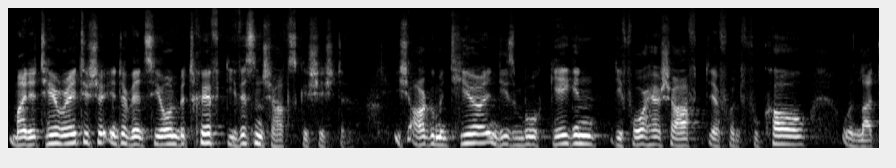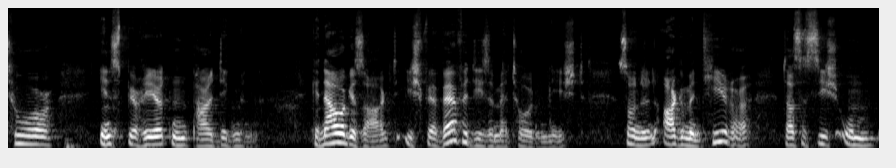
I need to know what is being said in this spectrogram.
Meine theoretische Intervention betrifft die Wissenschaftsgeschichte. Ich argumentiere in diesem Buch gegen die Vorherrschaft der von Foucault und Latour inspirierten Paradigmen. Genauer gesagt, ich verwerfe diese Methoden nicht, sondern argumentiere, dass es sich um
